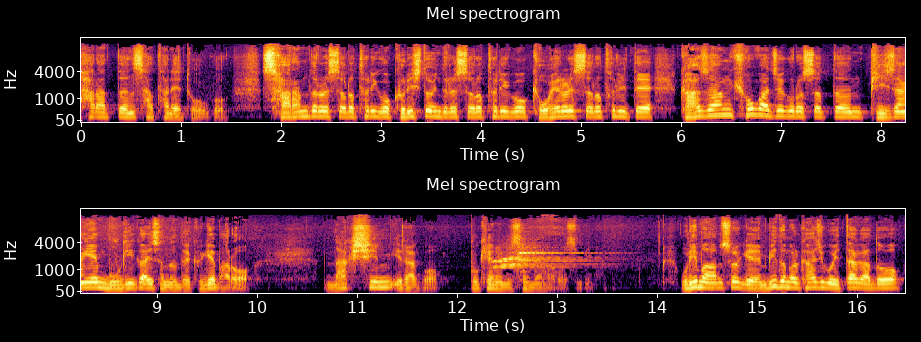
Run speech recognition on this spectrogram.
팔았던 사탄의 도구, 사람들을 쓰러뜨리고 그리스도인들을 쓰러뜨리고 교회를 쓰러뜨릴 때 가장 효과적으로 썼던 비장의 무기가 있었는데 그게 바로 낙심이라고 부캐넌이 설명하고 있습니다. 우리 마음속에 믿음을 가지고 있다가도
